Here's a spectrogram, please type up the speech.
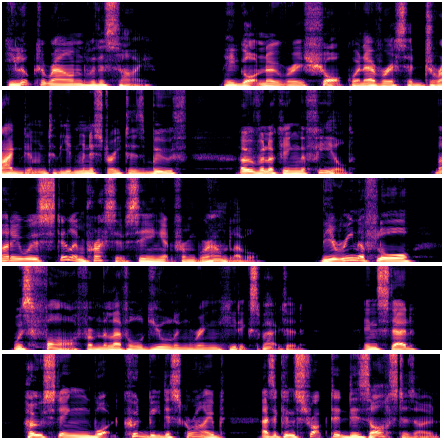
he looked around with a sigh. He'd gotten over his shock when Everis had dragged him to the administrator's booth, overlooking the field. But it was still impressive seeing it from ground level. The arena floor was far from the level dueling ring he'd expected. Instead, hosting what could be described as a constructed disaster zone.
